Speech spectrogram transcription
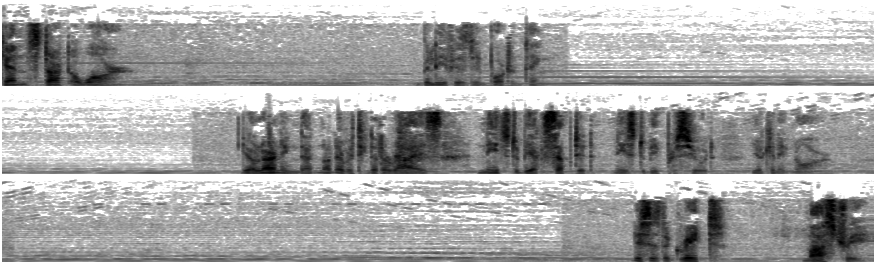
can start a war. Belief is the important thing. You're learning that not everything that arises needs to be accepted, needs to be pursued. You can ignore. This is the great mastery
